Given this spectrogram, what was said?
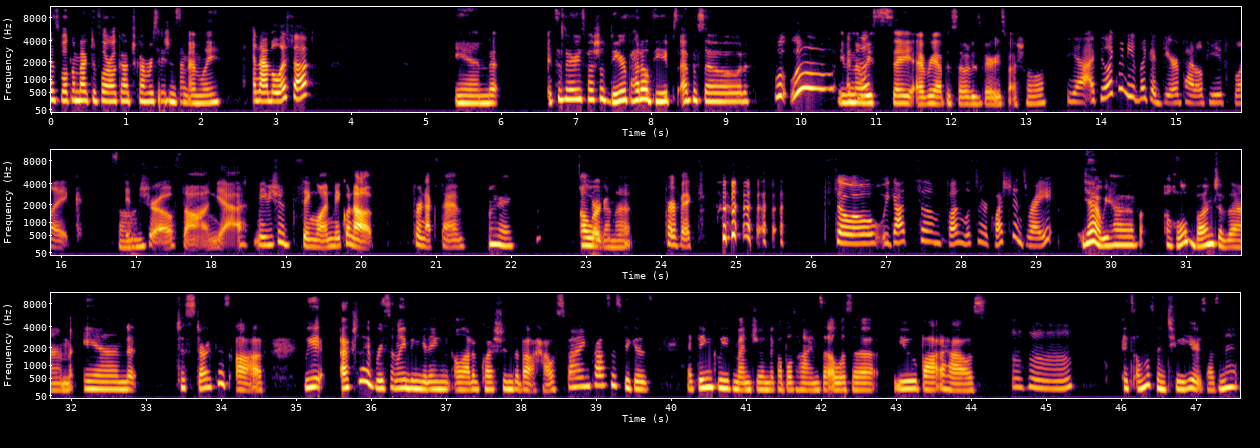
guys, welcome back to Floral Couch Conversations. I'm Emily, And I'm Melissa. and it's a very special Dear Petal Peeps episode. Woo woo! Even though feel we say every episode is very special. Yeah, I feel like we need like a Dear Petal Peeps like Song. intro song. Yeah. Maybe you should sing one, make one up for next time. Okay, I'll work on that. Perfect. so we got some fun listener questions, right? Yeah, we have a whole bunch of them. And to start this off, we actually have recently been getting a lot of questions about house buying process because I think we've mentioned a couple times that Alyssa, you bought a house. Mm-hmm. It's almost been two years, hasn't it?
